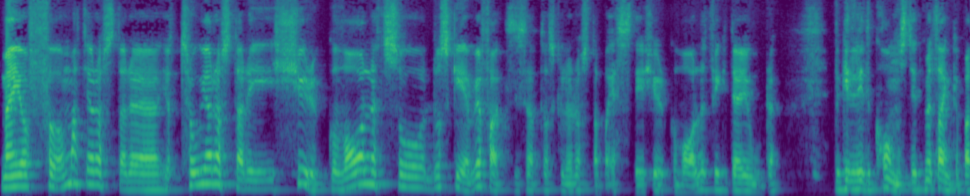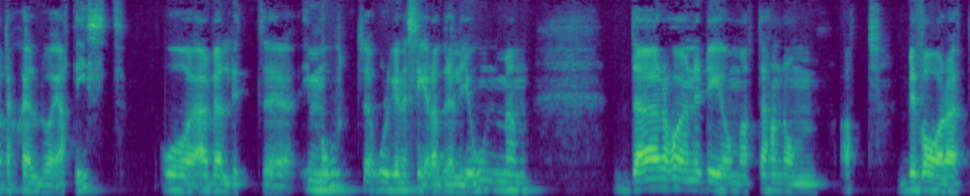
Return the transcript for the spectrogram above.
Men jag för mig att jag röstade, jag tror jag röstade i kyrkovalet så då skrev jag faktiskt att jag skulle rösta på SD i kyrkovalet, vilket jag gjorde. Vilket är lite konstigt med tanke på att jag själv då är ateist och är väldigt eh, emot organiserad religion. Men där har jag en idé om att det handlar om att bevara ett,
